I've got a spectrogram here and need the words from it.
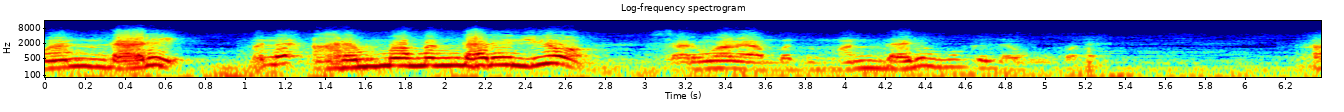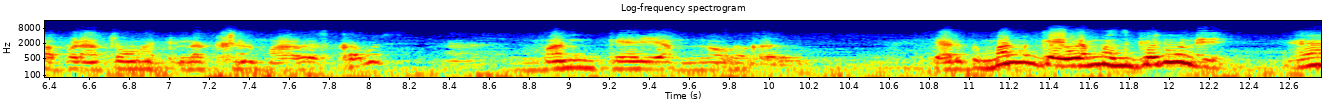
મનધારી ભલે આરંભમાં મનધારી લ્યો સરવાળે આ બધું મનધારી મૂકી દેવું પડે. આપણા ચોસઠ લક્ષણમાં આવે ખબર મન કે એમ ન કર્યું ત્યારે તો મન કે એમ જ કર્યું ને હે?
